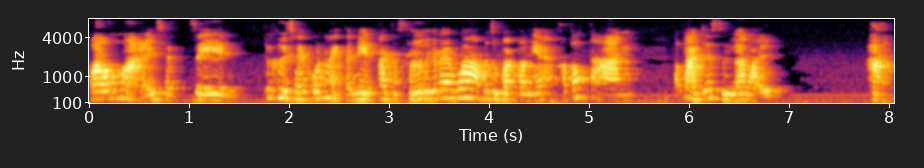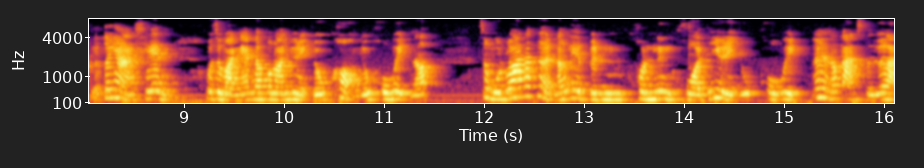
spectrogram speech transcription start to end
เป้าหมายชัดเจน ก็คือใช้ค้นหาอินเทอร์เน็ตอาจจะเซิร์ชเลยก็ได้ว่าปัจจุบันตอนเนี้ยเขาต้องการต้องการจะซื้ออะไรอะยกตัวอย่างเช่น ปัจจุบันเนี้ยเรากำลังอยู่ในยุคของยุคโควิดเนาะสมมุติว่าถ้าเกิดนักเรียนเป็นคนหนึ่งคนที่อยู่ในยุคโควิดนักเรียนต้องการซื้ออะไร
